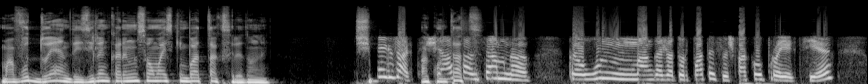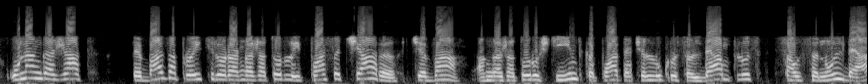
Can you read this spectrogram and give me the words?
am avut 2 ani de zile în care nu s-au mai schimbat taxele, domnule. Și exact. Și asta înseamnă că un angajator poate să-și facă o proiecție, un angajat pe baza proiecțiilor angajatorului poate să ceară ceva, angajatorul știind că poate acel lucru să-l dea în plus sau să nu-l dea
